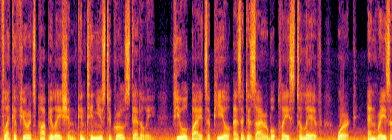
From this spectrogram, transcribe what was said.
Flekkefjord's population continues to grow steadily, fueled by its appeal as a desirable place to live, work, and raise a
